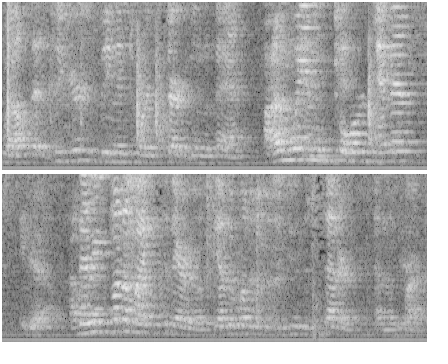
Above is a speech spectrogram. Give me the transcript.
Well, that, so you're leaning towards starting in the back. I'm leaning towards, And that's, Yeah, I'm that's leaning- one of my scenarios. The other one is to do the center and the front.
